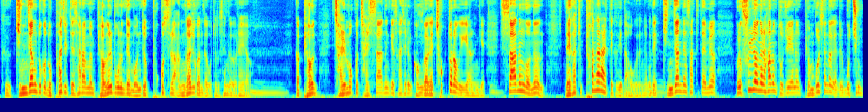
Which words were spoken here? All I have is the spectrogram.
그 긴장도가 높아질 때 사람은 변을 보는데 먼저 포커스를 안 가져간다고 저는 생각을 해요. 음. 그러니까 변 잘 먹고 잘 싸는 게 사실은 건강의 척도라고 얘기하는 게 음. 싸는 거는 내가 좀 편안할 때 그게 나오거든요. 근데 음. 긴장된 사태 되면 우리 훈련을 하는 도중에는 변볼 생각이 안 들어요. 뭐 지금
